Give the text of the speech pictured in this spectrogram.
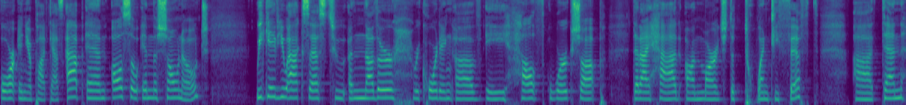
or in your podcast app. And also in the show note, we gave you access to another recording of a health workshop that I had on March the 25th. Uh, 10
